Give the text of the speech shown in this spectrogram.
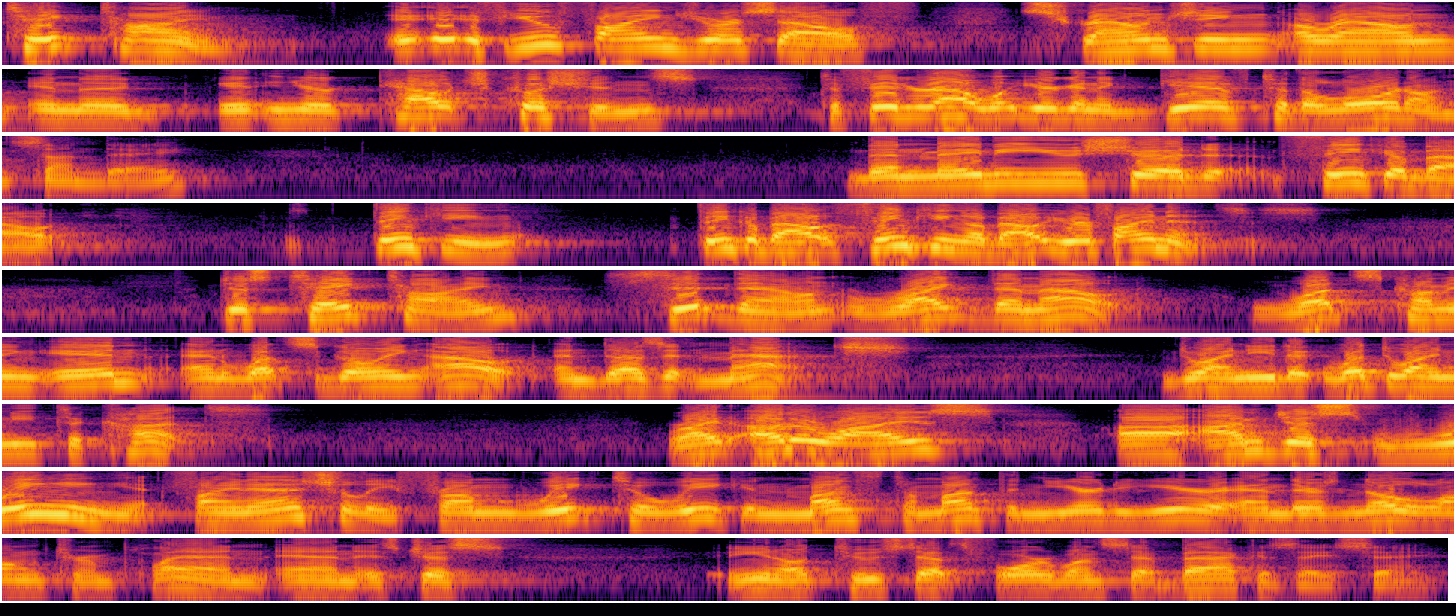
Take time. If you find yourself scrounging around in, the, in your couch cushions, to figure out what you're going to give to the Lord on Sunday, then maybe you should think about thinking think about thinking about your finances. Just take time, sit down, write them out. What's coming in and what's going out and does it match? Do I need to, what do I need to cut? Right? Otherwise, uh, I'm just winging it financially from week to week and month to month and year to year, and there's no long term plan, and it's just, you know, two steps forward, one step back, as they say.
